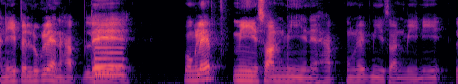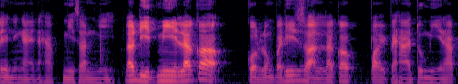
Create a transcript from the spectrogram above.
อันนี้เป็นลูกเล่นนะครับ เล วงเล็บมีซอนมีนะครับ วงเล็บมีซอนมีนี้เล่นยังไงนะครับ มีซอนมี เราดีดมีแล้วก็กดลงไปที่ซอนแล้วก็ปล่อยไปหาตัวมีนะครับ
